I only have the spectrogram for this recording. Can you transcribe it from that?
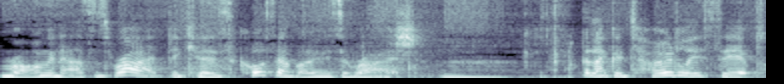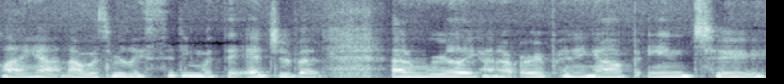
wrong and ours is right, because of course our values are right. Mm. But I could totally see it playing out, and I was really sitting with the edge of it and really kind of opening up into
